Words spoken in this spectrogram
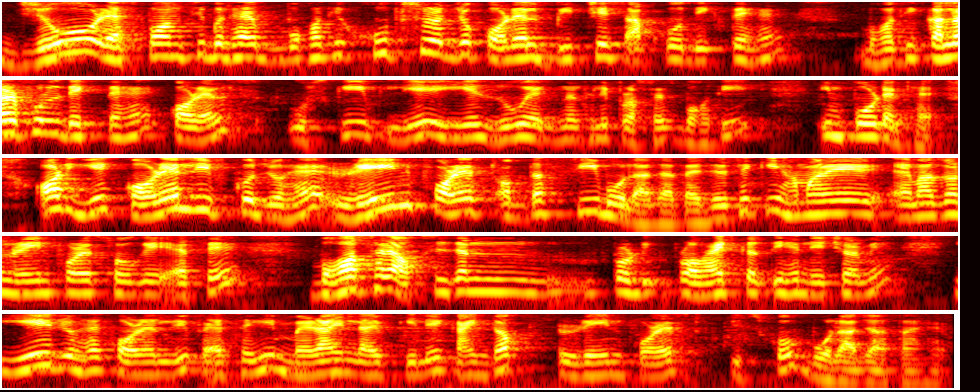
जो रेस्पॉन्सिबल है बहुत ही खूबसूरत जो कॉरल बीचेस आपको दिखते हैं। बहुत ही कलरफुल देखते हैं कॉरल्स उसके लिए ये जू एग्नेथली प्रोसेस बहुत ही इंपॉर्टेंट है। और ये कॉरल लीफ को जो है rain forest of the sea बोला जाता है। जैसे कि हमारे अमेजोन रेन फॉरेस्ट हो गए, ऐसे बहुत सारे ऑक्सीजन प्रोवाइड करती है नेचर में। ये जो है कॉरल लीफ ऐसे ही मेराइन लाइफ के लिए काइंड ऑफ़ रेन फॉरेस्ट इसको बोला जाता है।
